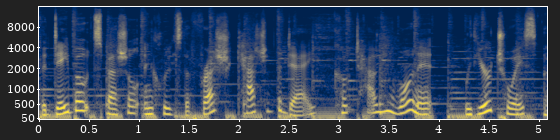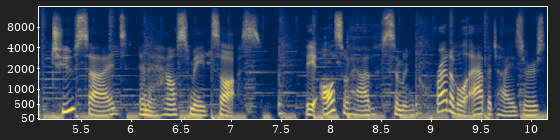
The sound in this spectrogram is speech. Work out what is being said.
The day boat special includes the fresh catch of the day, cooked how you want it, with your choice of two sides and a house made sauce. They also have some incredible appetizers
